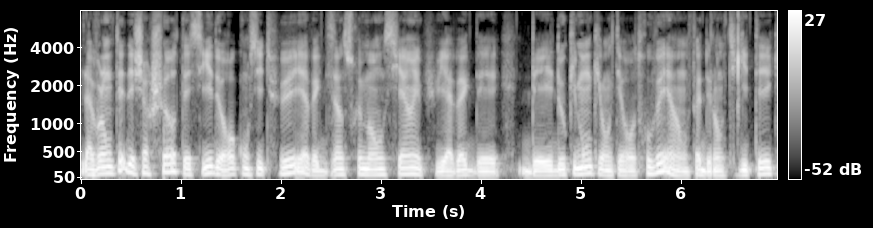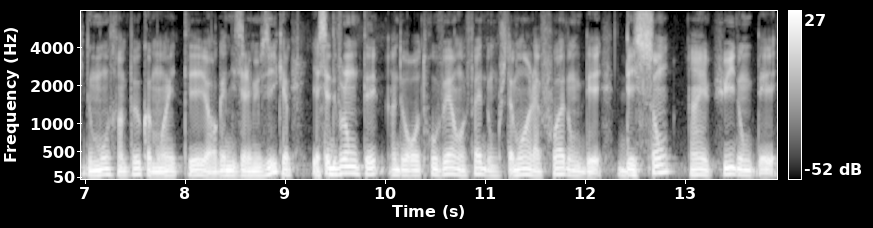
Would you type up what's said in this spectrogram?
la volonté des chercheurs d'essayer de reconstituer avec des instruments anciens et puis avec des, des documents qui ont été retrouvés hein, en fait, de l'Antiquité qui nous montrent un peu comment a été organisée la musique. Il y a cette volonté hein, de retrouver en fait, donc, justement à la fois donc, des, des sons et puis donc, des,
